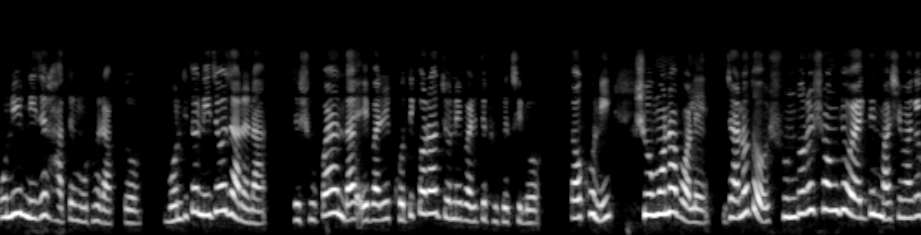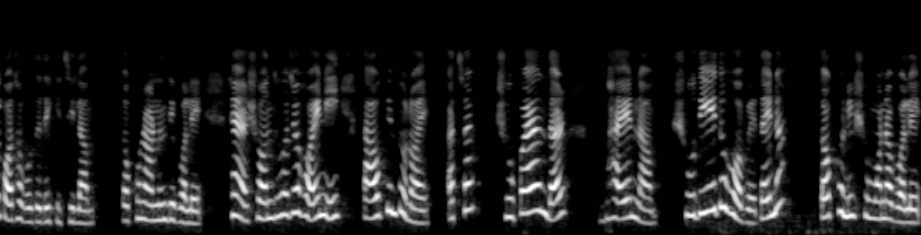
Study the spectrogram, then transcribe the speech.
উনি নিজের হাতের মুঠোয় রাখতো। বোনটি তো নিজেও জানে না যে সুপায়ন্দা এ বাড়ির ক্ষতি করার জন্য বাড়িতে ঢুকেছিল। তখনই সুমনা বলে, জানো তো, সুন্দরের সঙ্গেও একদিন মাসিমাকে কথা বলতে দেখেছিলাম। তখন আনন্দী বলে হ্যাঁ সন্দেহ যে হয়নি, তাও কিন্তু নয়। আচ্ছা সুপায়ন্দার ভাইয়ের নাম সুদিয়েই তো হবে, তাই না? তখনই সুমনা বলে,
